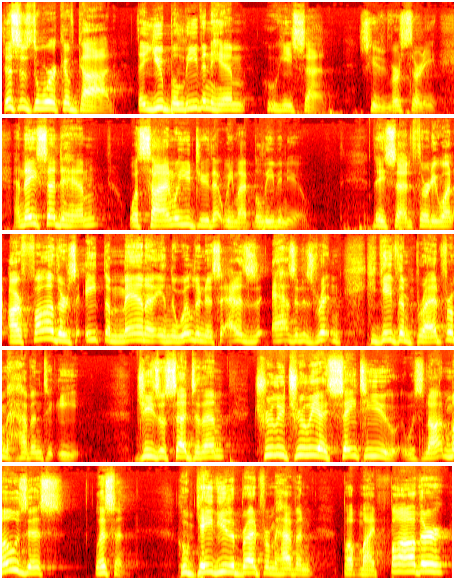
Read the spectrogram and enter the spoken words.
This is the work of God, that you believe in him who he sent. Excuse me, verse 30. And they said to him, What sign will you do that we might believe in you? They said, 31, Our fathers ate the manna in the wilderness, as, as it is written, He gave them bread from heaven to eat. Jesus said to them, Truly, truly, I say to you, it was not Moses, listen, who gave you the bread from heaven, but my Father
